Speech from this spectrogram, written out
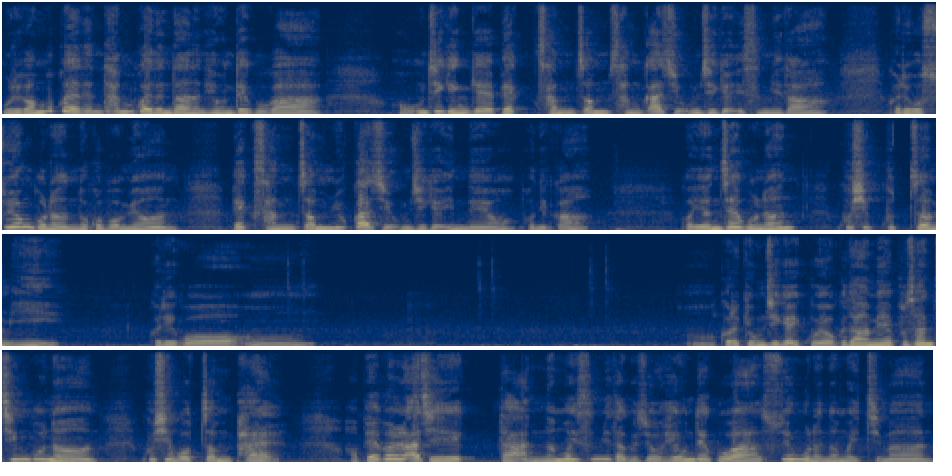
우리가 묶어야 된다 묶어야 된다는 해운대구가 어, 움직인 게 103.3까지 움직여 있습니다. 그리고 수영구는 놓고 보면 103.6까지 움직여 있네요. 보니까 그 연제구는 99.2 그리고 어, 어, 그렇게 움직여 있고요. 그 다음에 부산 친구는 95.8 어, 100을 아직 다 안 넘어 있습니다. 그죠? 해운대구와 수영구는 넘어 있지만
